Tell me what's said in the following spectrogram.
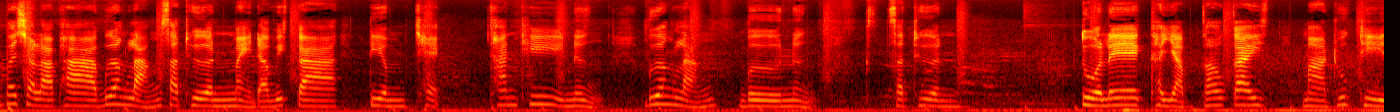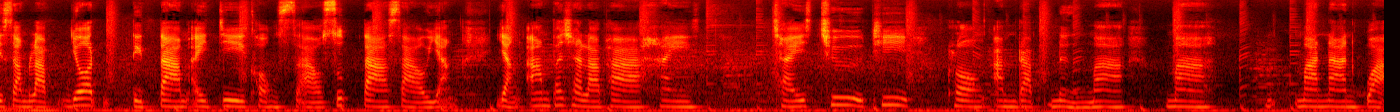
ำพัชราภาเบื้องหลังสะเทือนใหม่ดาวิกา เตรียมแช็คขั้นที่หนึ่งเบื้องหลังเบอร์หนึ่งสะเทือน ตัวเลขขยับเข้าใกล้มาทุกทีสำหรับยอดติดตาม IG ของสาวซุปตาสาวอย่างอย่างอ้ำพัชราภาให้ใช้ชื่อที่ครองอันดับหนึ่งมามามานานกว่า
